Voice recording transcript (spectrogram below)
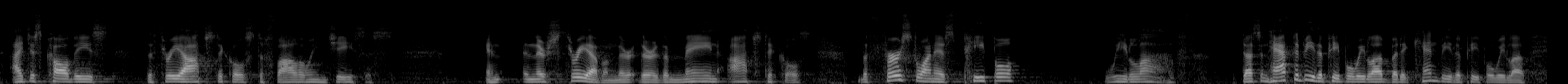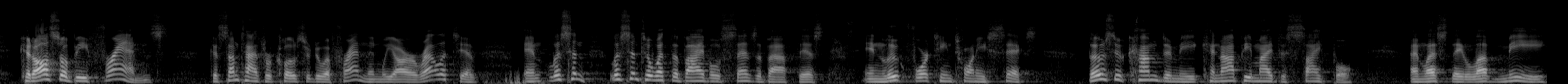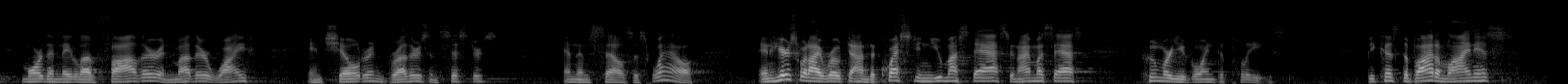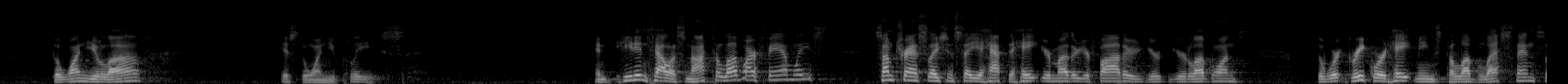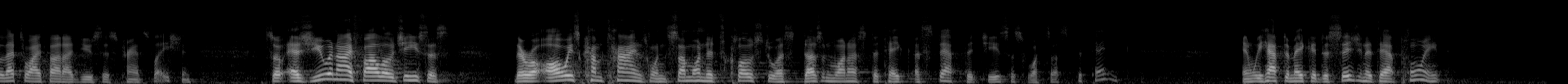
I just call these the three obstacles to following Jesus. And, and there's three of them, they're, they're the main obstacles. The first one is people we love. Doesn't have to be the people we love, but it can be the people we love. Could also be friends, because sometimes we're closer to a friend than we are a relative. And listen, listen to what the Bible says about this in Luke 14 26. Those who come to me cannot be my disciple unless they love me more than they love father and mother, wife and children, brothers and sisters, and themselves as well. And here's what I wrote down the question you must ask, and I must ask whom are you going to please? Because the bottom line is the one you love is the one you please. And he didn't tell us not to love our families. Some translations say you have to hate your mother, your father, your, your loved ones. The word, Greek word hate means to love less than, so that's why I thought I'd use this translation. So as you and I follow Jesus, there will always come times when someone that's close to us doesn't want us to take a step that Jesus wants us to take. And we have to make a decision at that point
